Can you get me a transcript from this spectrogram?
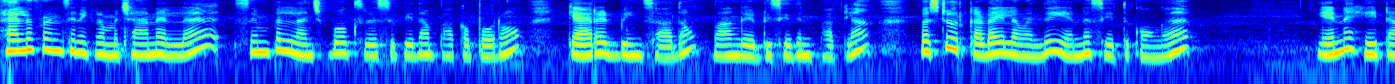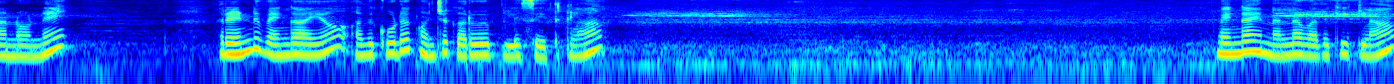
ஹலோ ஃப்ரெண்ட்ஸ் இன்றைக்கி நம்ம சேனலில் சிம்பிள் லஞ்ச் பாக்ஸ் ரெசிபி தான் பார்க்க போகிறோம் கேரட் பீன் சாதம். வாங்க எப்படி செய்யுதுன்னு பார்க்கலாம். ஃபஸ்ட்டு ஒரு கடாயில் வந்து எண்ணெய் சேர்த்துக்கோங்க. எண்ணெய் ஹீட் ஆனோடனே ரெண்டு வெங்காயம் அது கூட கொஞ்சம் கருவேப்பிலை சேர்த்துக்கலாம். வெங்காயம் நல்லா வதக்கிக்கலாம்.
